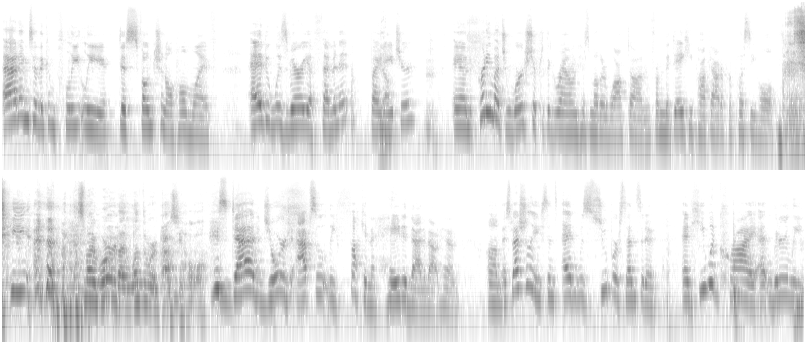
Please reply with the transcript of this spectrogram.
adding to the completely dysfunctional home life, Ed was very effeminate by Yeah. nature and pretty much worshipped the ground his mother walked on from the day he popped out of her pussy hole. he That's my word. I love the word pussy hole. his dad George absolutely fucking hated that about him. Um, especially since Ed was super sensitive and he would cry at literally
